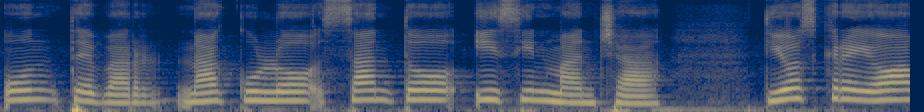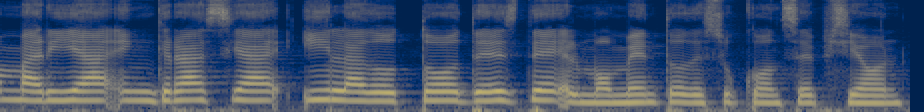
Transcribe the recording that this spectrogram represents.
un tabernáculo santo y sin mancha, Dios creó a María en gracia y la dotó desde el momento de su concepción,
